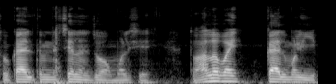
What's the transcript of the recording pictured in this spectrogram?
તો કાલે તમને ચેલેન્જ જોવા મળશે. તો હાલો ભાઈ, કાલ મળીએ.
